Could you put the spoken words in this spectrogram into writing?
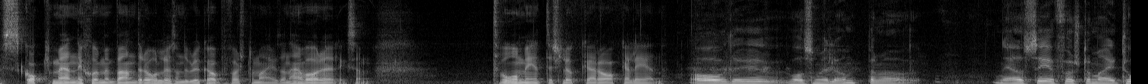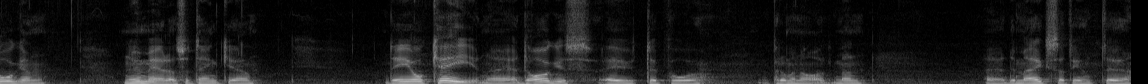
skock människor med banderoller som du brukar ha på första maj. Utan här var det liksom Två meters lucka, raka led. Ja, det är vad som är lumpen. Och när jag ser första maj-tågen numera så tänker jag. Det är okej okay när dagis är ute på promenad. Men eh, det märks att inte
